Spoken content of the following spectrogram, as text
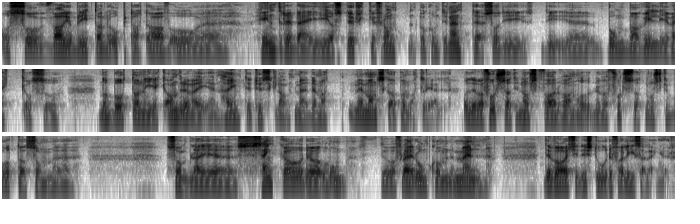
Og så var jo britene opptatt av å uh, hindre dem i å styrke fronten på kontinentet, så de, de uh, bomba villig vekk også når båtene gikk andre veien, hjem til Tyskland med, med, mannskap og materiell. Og det var fortsatt i norsk farvann, og det var fortsatt norske båter som uh, som ble eh, senka, og det var, om, det var, flere omkomne. Men det var ikke de store forlisene lenger.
